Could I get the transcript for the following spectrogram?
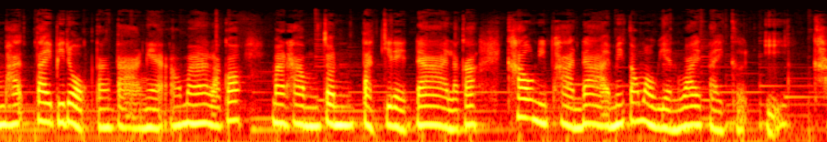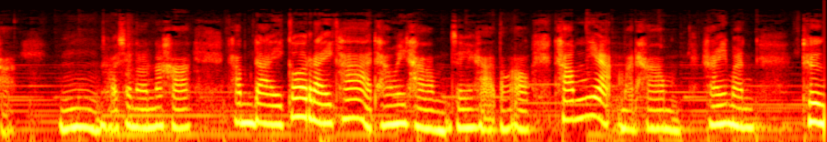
ำพระไตรปิฎกต่างๆเนี่ยเอามาแล้วก็มาทำจนตัดกิเลสได้ แล้วก็เข้านิพพานได้ไม่ต้องมาเวียนว่ายตายเกิดอีกค่ะ อืมเพราะฉะนั้นนะคะทำใดก็ไร้ค่าถ้าไม่ทำใช่ไหมคะต้องเอาทำเนี่ยมาทำให้มันถึง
